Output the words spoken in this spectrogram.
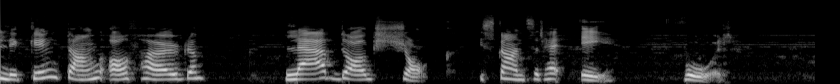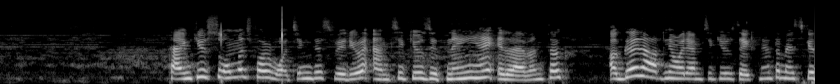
licking tongue of her lab dog shock इसका आंसर है A for thank you so much for watching this video M C Qs इतने ही हैं एलेवन तक. अगर आपने और एम सी क्यूज़ देखने हैं तो मैं इसके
